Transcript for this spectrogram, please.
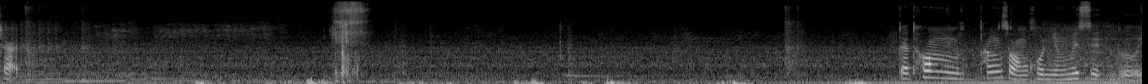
ใช่ กระท่อมทั้งสองคนยังไม่เสร็จเลย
